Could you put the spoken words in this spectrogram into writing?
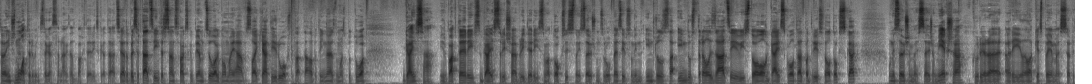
Tad viņš notur viņas, tagad sanāk tās baktērijas kā tādas. Jā, tāpēc ir tāds interesants fakts, ka, piemēram, cilvēki domā, jā, visu laiku jātīra rokas un tā tālāk, bet viņi neaizdomās par to. Gaisā ir baktērijas, gaisa arī šajā brīdī ir īstenībā toksisks. Nu, Īpaši mums rūpniecības un industrializā- industrializācija visu to gaisa kvalitāti padarījusi vēl toksiskāku. Un es sevišķi mēs sēžam iekšā, kur ir ā, arī lielākie iespējas. Mēs ar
